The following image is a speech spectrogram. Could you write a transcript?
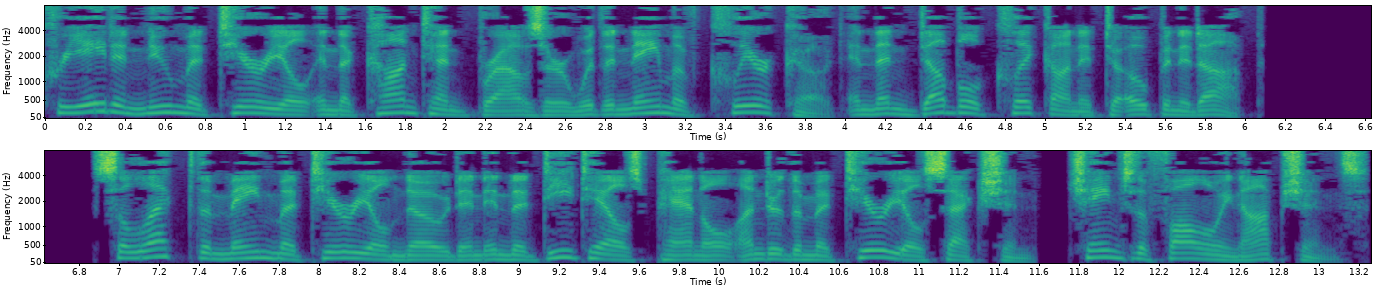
Create a new material in the content browser with a name of ClearCoat and then double-click on it to open it up. Select the main material node and in the Details panel under the Material section, change the following options.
